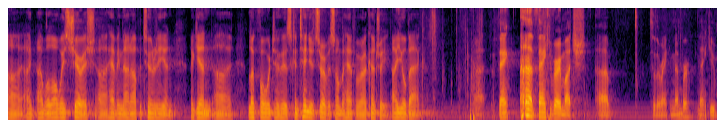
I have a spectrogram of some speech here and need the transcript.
I, I, will always cherish having that opportunity. And again, look forward to his continued service on behalf of our country. I yield back. Thank, thank you very much to the ranking member. Thank you,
